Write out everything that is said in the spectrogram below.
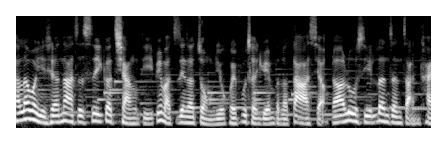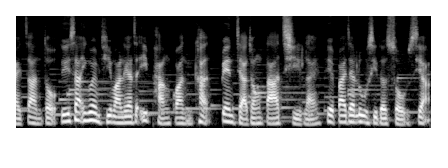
他认为以前的纳兹是一个强敌，便把之间的肿瘤恢复成原本的大小。然后露西认真展开战斗，实际上因为提玛利亚在一旁观看，便假装打起来，并败在露西的手下，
